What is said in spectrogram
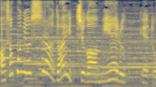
あそこにうっすら大地が見えるけど。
